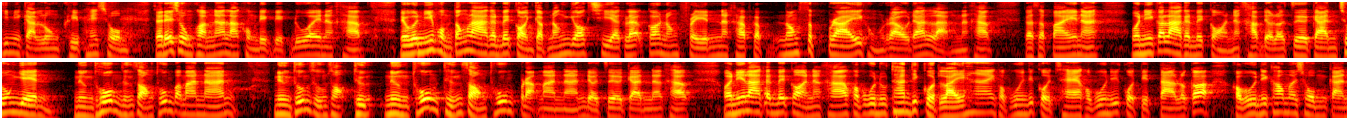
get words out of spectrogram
ที่มีการลงคลิปให้ชม จะได้ชมความน่ารักของเด็กๆด้วยนะครับเดี๋ยววันนี้ผมต้องลากันไปก่อนกับน้องยอร์กเชียร์และก็น้องเฟรนด์นะครับกับน้องสไปร์ของเราด้านหลังนะครับกับสไปร์นะ วันนี้ก็ลากันไปก่อนนะครับ เดี๋ยวเราเจอกันช่วงเย็น1นึ่ทุ่มถึง2องทุ่มประมาณนั้น หนึ่งทุ่มถึงสองถึงหนึ่งทุ่มถึง2ทุ่มประมาณนั้น เดี๋ยวเจอกันนะครับ วันนี้ลากันไปก่อนนะครับ ขอบคุณทุกท่านที่กดไลค์ให้ ขอบคุณที่กดแชร์ ขอบคุณที่กดติดตาม แล้วก็ขอบคุณที่เข้ามาชมกัน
